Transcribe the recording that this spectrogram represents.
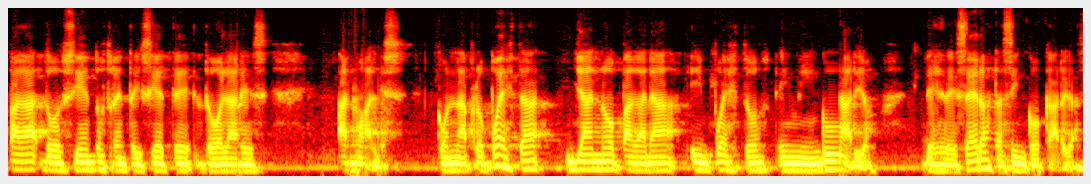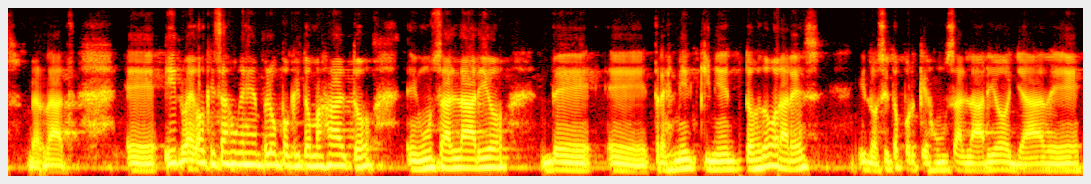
paga 237 dólares anuales. Con la propuesta ya no pagará impuestos en ningún área desde cero hasta cinco cargas, ¿verdad? Eh, y luego quizás un ejemplo un poquito más alto, en un salario de eh, 3.500 dólares, y lo cito porque es un salario ya de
